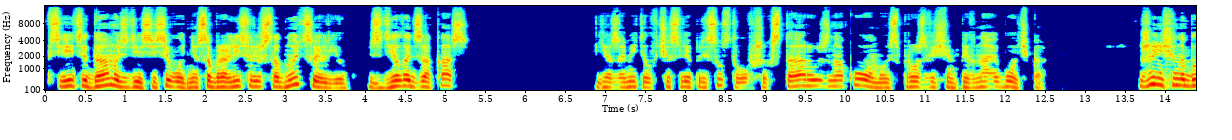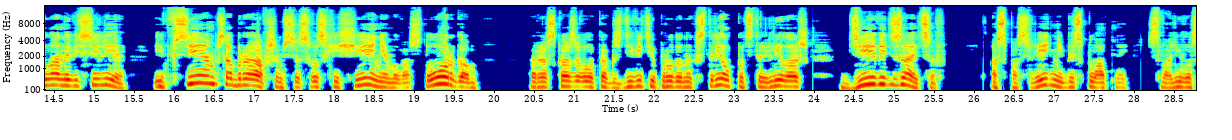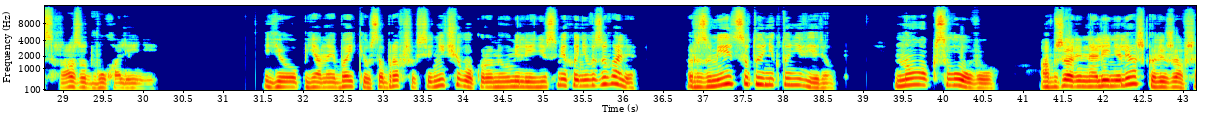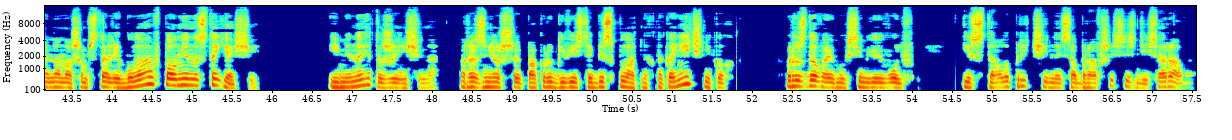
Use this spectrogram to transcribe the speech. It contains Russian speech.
Все эти дамы здесь и сегодня собрались лишь с одной целью — сделать заказ. Я заметил в числе присутствовавших старую знакомую с прозвищем «Пивная бочка». Женщина была на веселе, и всем собравшимся с восхищением и восторгом рассказывала, как с девяти проданных стрел подстрелила аж девять зайцев, а с последней, бесплатной, свалила сразу двух оленей. Ее пьяные байки у собравшихся ничего, кроме умиления и смеха, не вызывали. Разумеется, то и никто не верил. Но, к слову, обжаренная оленя ляжка, лежавшая на нашем столе, была вполне настоящей. Именно эта женщина, разнесшая по округе весть о бесплатных наконечниках, раздаваемых семьей Вольф, и стала причиной собравшейся здесь аравы.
